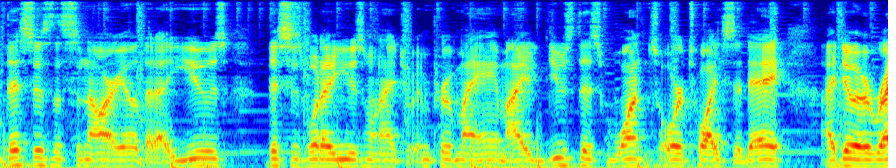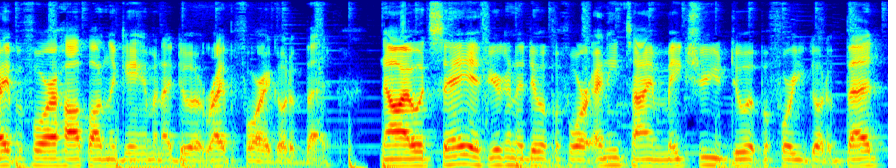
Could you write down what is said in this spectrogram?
This is the scenario that I use. This is what I use when I improve my aim. I use this once or twice a day. I do it right before I hop on the game and I do it right before I go to bed. Now, I would say if you're going to do it before any time, make sure you do it before you go to bed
